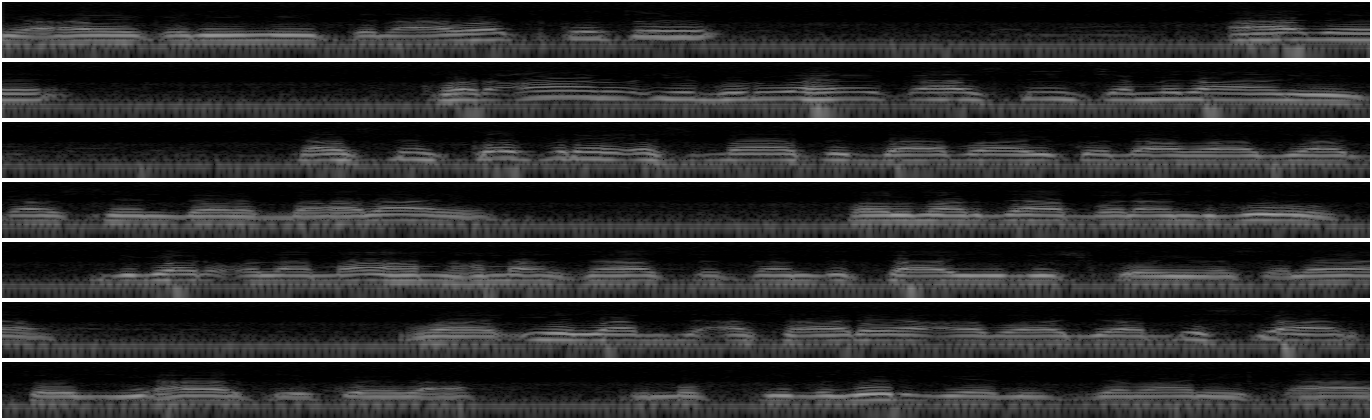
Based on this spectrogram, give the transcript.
یہ آیے کریمی تلاوت کو تو اہل قرآن یہ گروہ ہے کہاستے ہیں چمدانی کسن کفر اثبات دعوائی کو دعوا جا کسن در بالائے خول مردہ بلندگو، دیگر علماء ہم ہم احساس تند تائیدش کوئی مسئلہ۔ ہے و یہ لفظ اثار آواجہ بسیار توجیحات کوئی مفتی بزرگ ہے زمانی کہا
